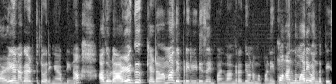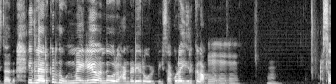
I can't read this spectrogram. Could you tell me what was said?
பழைய நகை எடுத்துட்டு வரீங்க அப்படின்னா அதோட அழகு கெடாம அதை எப்படி ரீடிசைன் பண்ணலாங்கிறதையும் நம்ம பண்ணியிருக்கோம். அந்த மாதிரி வந்த பீஸ் தான் இது. இதுல இருக்கிறது உண்மையிலேயே வந்து ஒரு ஹண்ட்ரட் இயர் ஓல்ட் பீஸா கூட இருக்கலாம். ம் ம் ஸோ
